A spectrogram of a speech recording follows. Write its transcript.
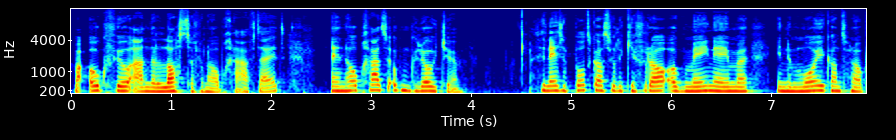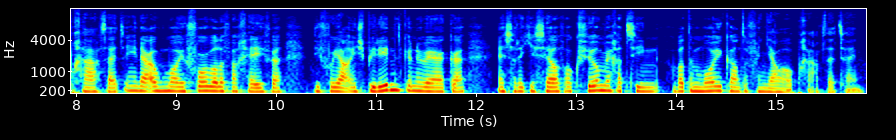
maar ook veel aan de lasten van hoopgaafdheid. En hoopgaafdheid is ook een cadeautje. Dus in deze podcast wil ik je vooral ook meenemen in de mooie kant van hoopgaafdheid. En je daar ook mooie voorbeelden van geven die voor jou inspirerend kunnen werken. En zodat je zelf ook veel meer gaat zien wat de mooie kanten van jouw hoopgaafdheid zijn.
